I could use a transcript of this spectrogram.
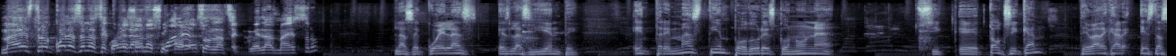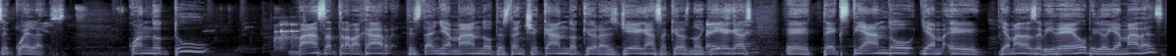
Maestro, ¿cuáles son las secuelas? ¿Cuáles son las secuelas, maestro? Las secuelas es la siguiente entre más tiempo dures con una eh, tóxica, te va a dejar estas secuelas. Cuando tú vas a trabajar, te están llamando, te están checando a qué horas llegas, a qué horas no llegas, eh, texteando, eh, llamadas de video, videollamadas.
